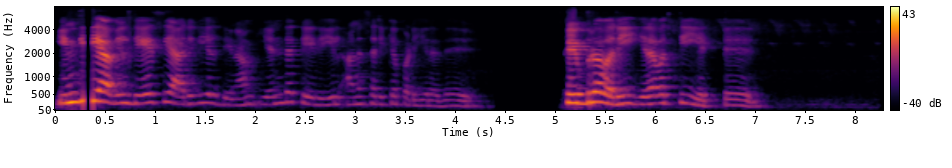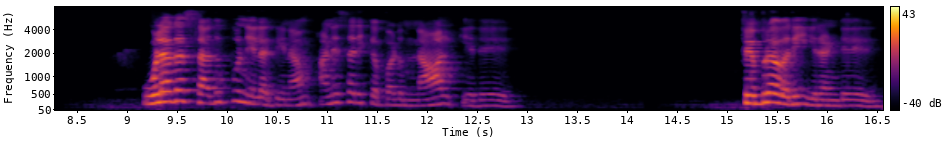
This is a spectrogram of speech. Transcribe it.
இந்தியாவில் தேசிய அறிவியல் தினம் எந்த தேதியில் அனுசரிக்கப்படுகிறது? பிப்ரவரி இருபத்தி எட்டு. உலக சதுப்பு நில தினம் அனுசரிக்கப்படும் நாள் எது? பிப்ரவரி இரண்டு.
